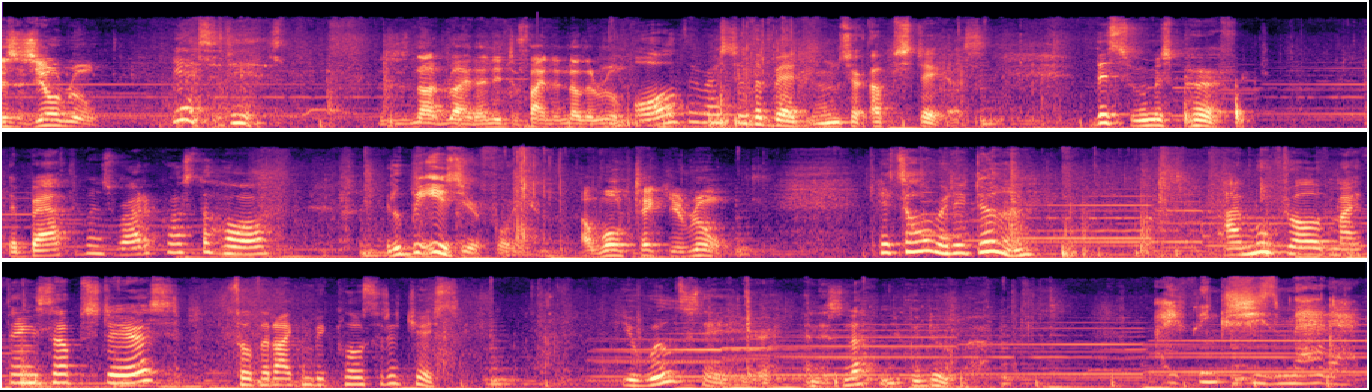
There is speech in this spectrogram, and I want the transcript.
This is your room. Yes, it is. This is not right. I need to find another room. All the rest of the bedrooms are upstairs. This room is perfect. The bathroom is right across the hall. It'll be easier for you. I won't take your room. It's already done. I moved all of my things upstairs so that I can be closer to Jacey. You will stay here, and there's nothing you can do about it. I think she's mad at me.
